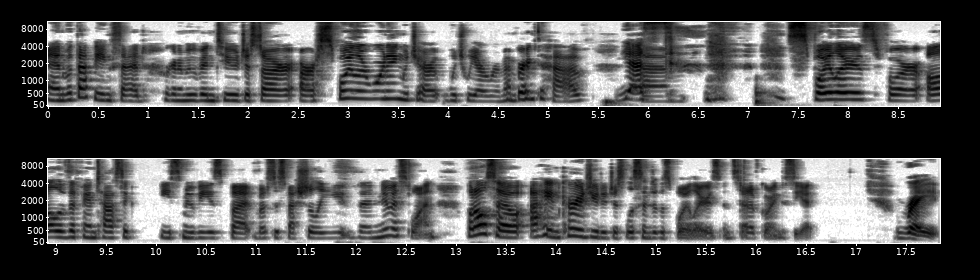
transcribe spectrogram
And with that being said, we're going to move into just our, our spoiler warning, which are which we are remembering to have. Yes. Um, spoilers for all of the Fantastic Beast movies, but most especially the newest one. But also, I encourage you to just listen to the spoilers instead of going to see it. right.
